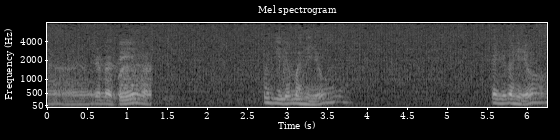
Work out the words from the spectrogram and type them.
À, cái là tí là có gì để mà hiểu? Cái gì có hiểu? Không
